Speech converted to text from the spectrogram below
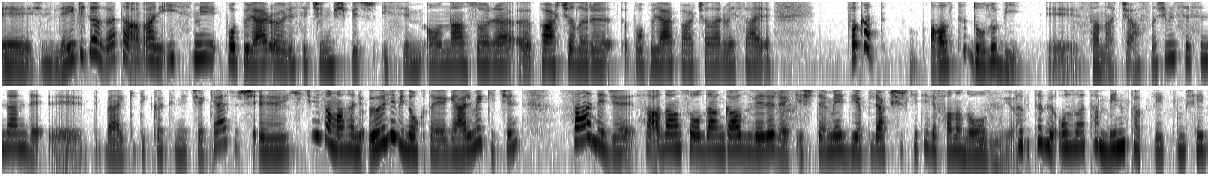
e, şimdi Lady Gaga tamam hani ismi popüler öyle seçilmiş bir isim. Ondan sonra e, parçaları popüler parçalar vesaire. Fakat altı dolu bir e, sanatçı aslında. Şimdi sesinden de e, belki dikkatini çeker. E, hiçbir zaman hani öyle bir noktaya gelmek için sadece sağdan soldan gaz vererek işte medya plak şirketiyle falan olmuyor. Tabii tabii o zaten benim takdir ettiğim şey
